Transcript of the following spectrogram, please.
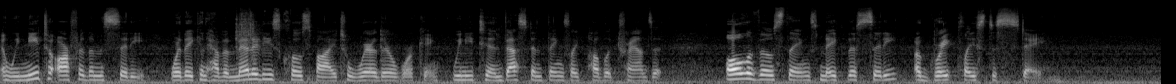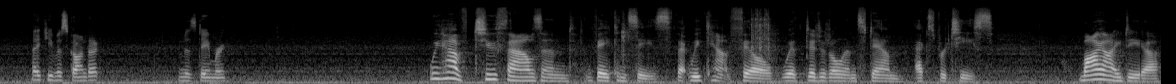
And we need to offer them a city where they can have amenities close by to where they're working. We need to invest in things like public transit. All of those things make this city a great place to stay. Thank you, Ms. Gondek. Ms. Damery. We have 2,000 vacancies that we can't fill with digital and STEM expertise. My idea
